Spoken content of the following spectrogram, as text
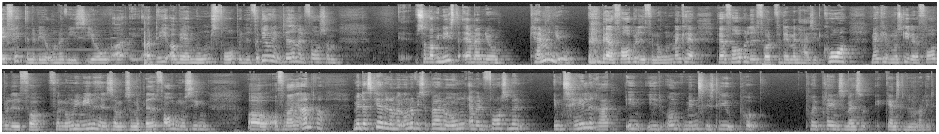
Af effekterne ved at undervise i Aarhus, og, og det at være nogens forbillede. For det er jo en glæde, man får som, øh, som organist, er man jo, kan man jo være forbillede for nogen. Man kan være forbillede for, for dem, man har i sit kor. Man kan måske være forbillede for, for nogen i menigheden, som, som er glade for musikken, og, og for mange andre. Men der sker det, når man underviser børn og unge, at man får simpelthen en taleret ind i et ungt menneskes liv på, på et plan, som er så ganske vidunderligt.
